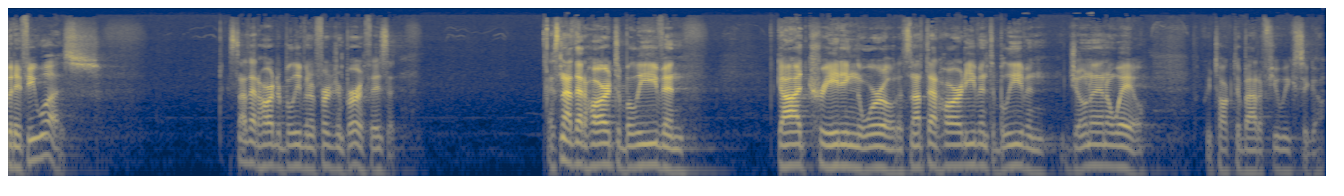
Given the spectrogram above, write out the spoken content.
But if he was, it's not that hard to believe in a virgin birth, is it? It's not that hard to believe in God creating the world. It's not that hard even to believe in Jonah and a whale, we talked about a few weeks ago.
